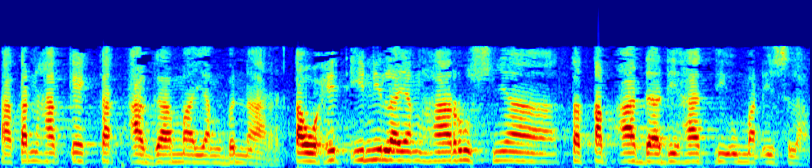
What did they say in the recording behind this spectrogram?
akan hakikat agama yang benar. Tauhid inilah yang harusnya tetap ada di hati umat Islam.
